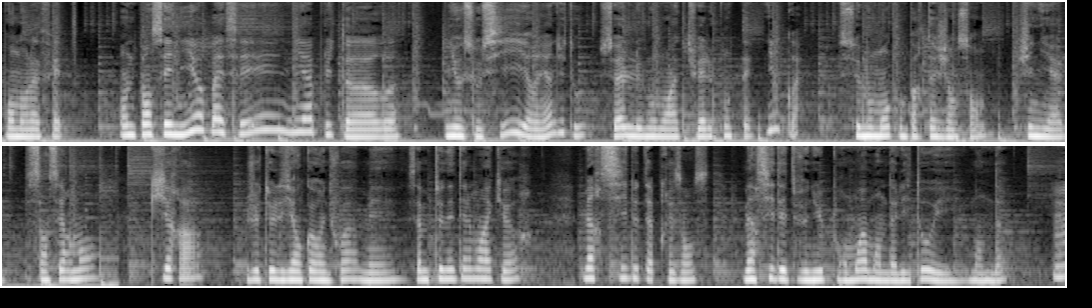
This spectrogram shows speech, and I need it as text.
pendant la fête. On ne pensait ni au passé, ni à plus tard, ni aux soucis, rien du tout. Seul le moment actuel comptait. Nous quoi ce moment qu'on partageait ensemble. Génial. Sincèrement, Kira, je te le dis encore une fois, mais ça me tenait tellement à cœur. Merci de ta présence. Merci d'être venu pour moi, Mandalito et Manda. Hmm.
